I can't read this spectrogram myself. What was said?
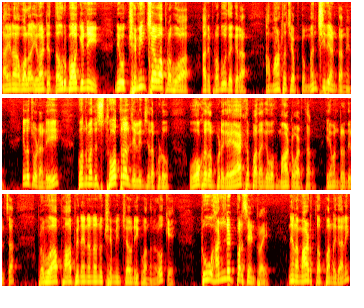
నాయన వాళ్ళ ఇలాంటి దౌర్భాగ్యాన్ని నీవు క్షమించావా ప్రభువా? అని ప్రభు దగ్గర ఆ మాట చెప్పటం మంచిది అంటాను నేను. ఇలా చూడండి కొంతమంది స్తోత్రాలు చెల్లించేటప్పుడు ఓకదంపుడుగా ఏకపదంగా ఒక మాట వాడతారు. ఏమంటారు తెలుసా? ప్రభు ఆ పాపినైనా నన్ను క్షమించావు నీకు వందనాలు. Okay. Two hundred percent right నేను ఆ మాట తప్పను కానీ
